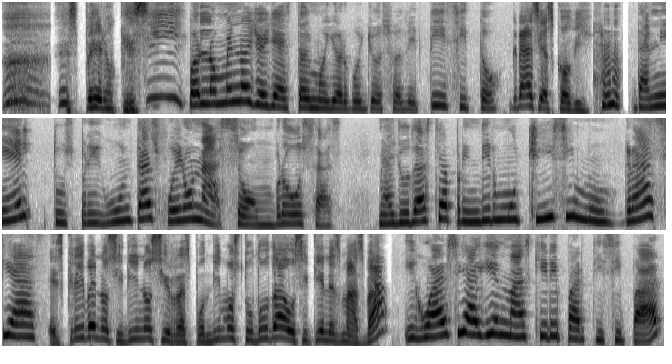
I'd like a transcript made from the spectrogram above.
Espero que sí. Por lo menos yo ya estoy muy orgulloso de ti, Cito. Gracias, Kobe. Daniel, tus preguntas fueron asombrosas. Me ayudaste a aprender muchísimo. Gracias. Escríbenos y dinos si respondimos tu duda o si tienes más, ¿va? Igual si alguien más quiere participar,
